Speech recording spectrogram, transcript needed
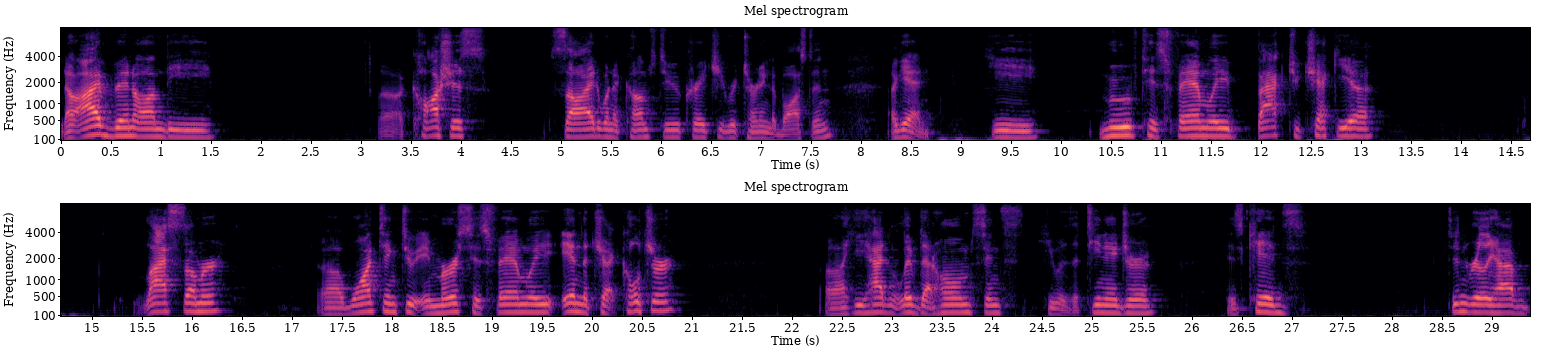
Now, I've been on the uh, cautious side when it comes to Krejci returning to Boston. Again, he moved his family back to Czechia last summer, uh, wanting to immerse his family in the Czech culture. Uh, he hadn't lived at home since he was a teenager. His kids didn't really have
